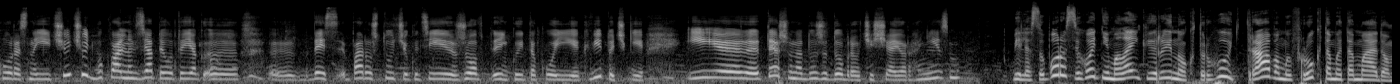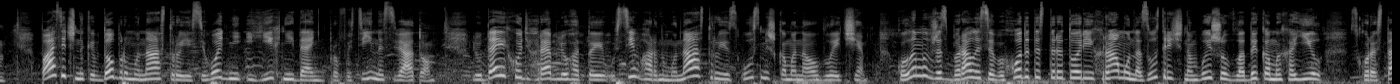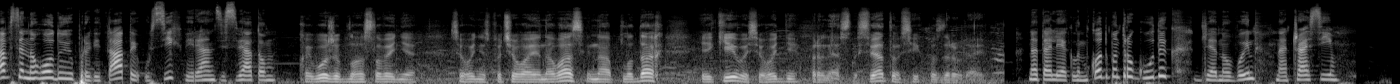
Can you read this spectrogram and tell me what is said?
корисна їй чуть-чуть, буквально взяти, от як десь пару штучок цієї жовтенької такої квіточки, і теж вона дуже добре очищає організм. Біля собору сьогодні маленький ринок, торгують травами, фруктами та медом. Пасічники в доброму настрої. Сьогодні і їхній день професійне свято. Людей хоч греблю гати, усі в гарному настрої з усмішками на обличчі. Коли ми вже збиралися виходити з території храму, назустріч нам вийшов владика Михаїл. Скористався нагодою привітати усіх вірян зі святом. Хай Боже благословення сьогодні спочиває на вас і на плодах, які ви сьогодні принесли. Святом всіх поздравляю. Наталія Климко, Дмитро Гудик для новин на часі.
